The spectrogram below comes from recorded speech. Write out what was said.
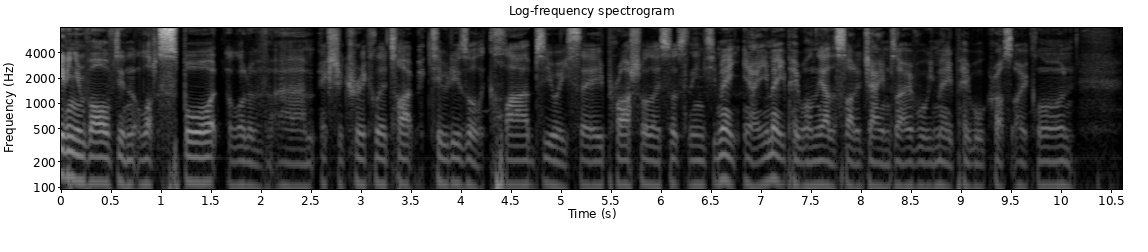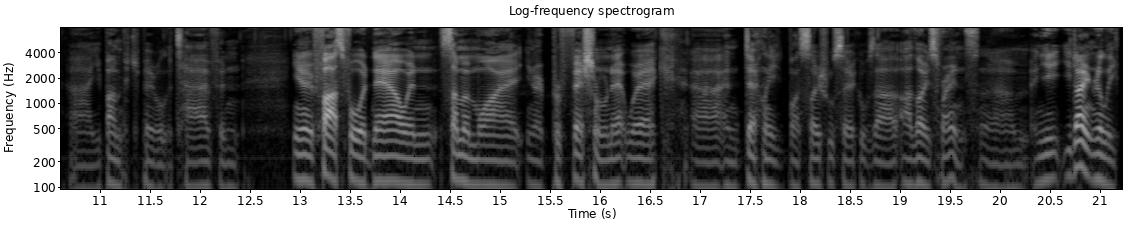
getting involved in a lot of sport, a lot of um, extracurricular type activities, all the clubs, UEC, Prosh, all those sorts of things. You meet, you know, you meet people on the other side of James Oval. You meet people across Oak Lawn. Uh, you bump into people at the TAV, and you know, fast forward now, and some of my you know professional network uh, and definitely my social circles are, are those friends. Um, and you, you don't really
